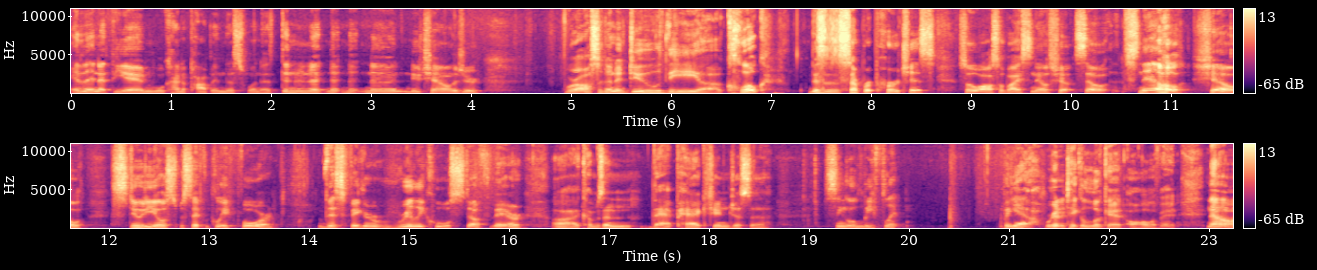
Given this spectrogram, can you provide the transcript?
And then at the end, we'll kind of pop in this one as new challenger. We're also going to do the uh, cloak. This is a separate purchase, so also by Snail Shell, so Snail Shell Studio specifically for this figure. Really cool stuff there. Uh, it comes in that packaging, just a single leaflet but yeah, we're going to take a look at all of it. Now,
